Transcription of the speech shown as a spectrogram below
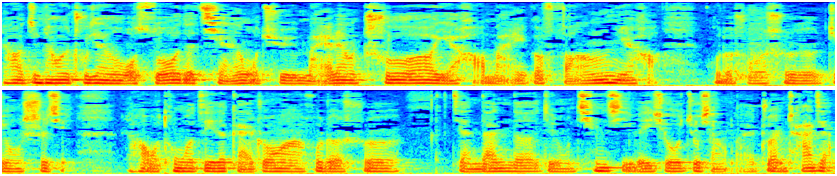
然后经常会出现我所有的钱，我去买一辆车也好，买一个房也好，或者说是这种事情，然后我通过自己的改装啊，或者是简单的这种清洗维修，就想来赚差价，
